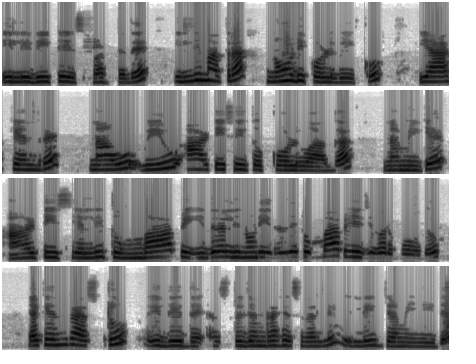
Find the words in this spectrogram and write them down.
ಇಲ್ಲಿ ಡೀಟೇಲ್ಸ್ ಬರ್ತದೆ. ಇಲ್ಲಿ ಮಾತ್ರ ನೋಡಿಕೊಳ್ಬೇಕು. ಯಾಕೆಂದ್ರೆ ನಾವು ವ್ಯೂ ಆರ್ ಟಿ ಸಿ ತಕೊಳ್ಳುವಾಗ ನಮಗೆ ಆರ್ ಟಿ ಸಿಯಲ್ಲಿ ತುಂಬಾ ಪೇ ಇದರಲ್ಲಿ ನೋಡಿ, ಇದರಲ್ಲಿ ತುಂಬಾ ಪೇಜ್ ಬರ್ಬೋದು. ಯಾಕೆಂದ್ರೆ ಅಷ್ಟು ಇದಿದೆ, ಅಷ್ಟು ಜನರ ಹೆಸರಲ್ಲಿ ಇಲ್ಲಿ ಜಮೀನಿದೆ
